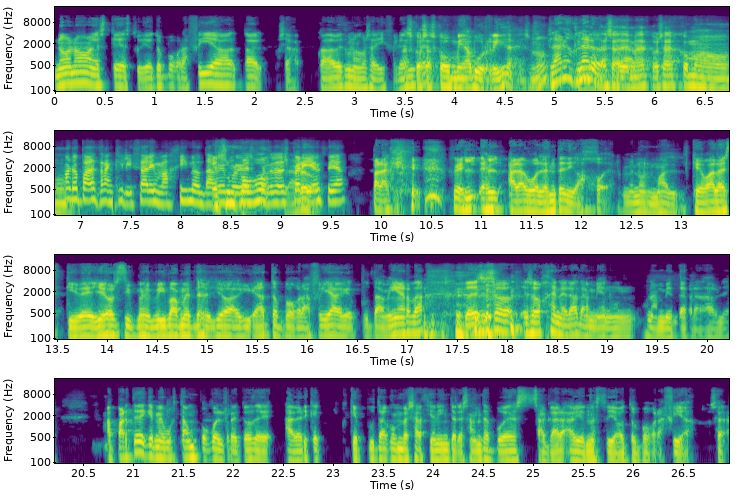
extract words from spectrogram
no, no, es que estudié topografía, tal. O sea, cada vez una cosa diferente. Las cosas como muy aburridas, ¿no? Claro, claro, Inventas o sea- además, cosas como. Claro, para tranquilizar, imagino, también, un porque poco- después de la claro. experiencia. para que el, el- a la volante diga, joder, menos mal, que bala esquivé yo si me iba a meter yo aquí a topografía, qué puta mierda. Entonces eso, eso genera también un, un ambiente agradable. Aparte de que me gusta un poco el reto de a ver qué, qué puta conversación interesante puedes sacar habiendo estudiado topografía. O sea,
